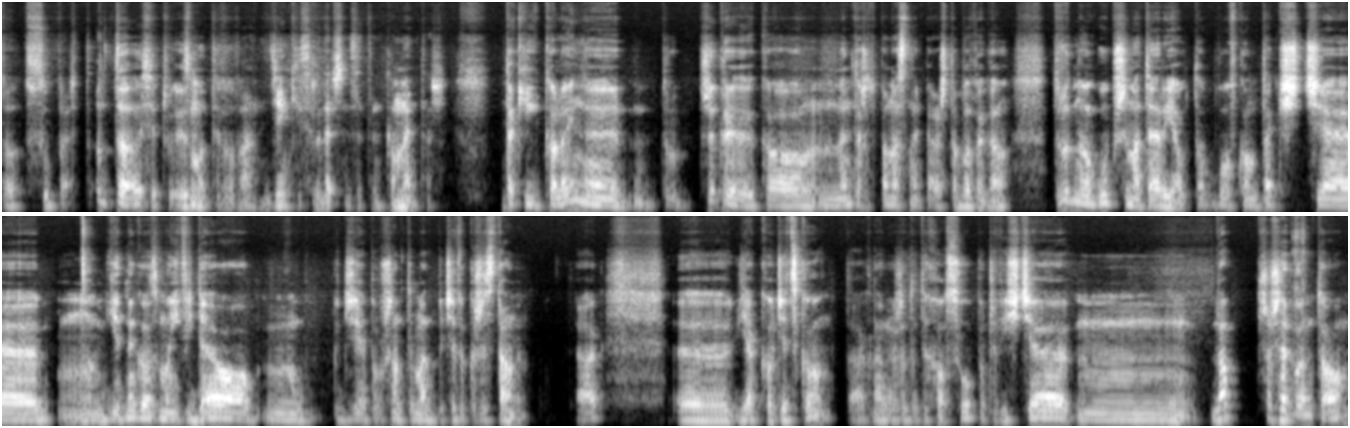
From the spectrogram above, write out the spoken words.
to super. To, to się czuję zmotywowany. Dzięki serdecznie za ten komentarz. Taki kolejny przykry komentarz od pana snajpera sztabowego. Trudno głupszy materiał. To było w kontekście mm, jednego z moich wideo, mm, gdzie poruszam temat bycia wykorzystanym. Tak? Y, Jako dziecko, tak, należę do tych osób, oczywiście. Mm, No, przeszedłem to.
